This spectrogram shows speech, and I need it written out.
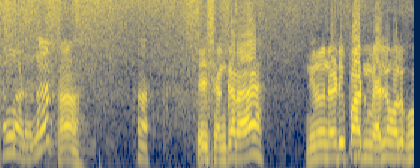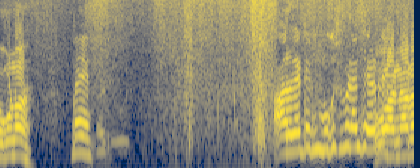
ಹಂಗ ಮಾಡೋಣ? ಹಾ. ಹಾ. ಏ ಶಂಕರ ನೀನು ನಡಿ ಪಾಟ್ ಮ್ಯಾಲಿನ ಹೊಲಕ್ಕೆ ಹೋಗೋಣ. ಬಾಯ್ ಆರು ಗಂಟೆ ಮುಗಿಸ್ಬಿಡ ಅಂತ ಓ ಹೇಳ್ರಿ ಅಣ್ಣಾರ.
